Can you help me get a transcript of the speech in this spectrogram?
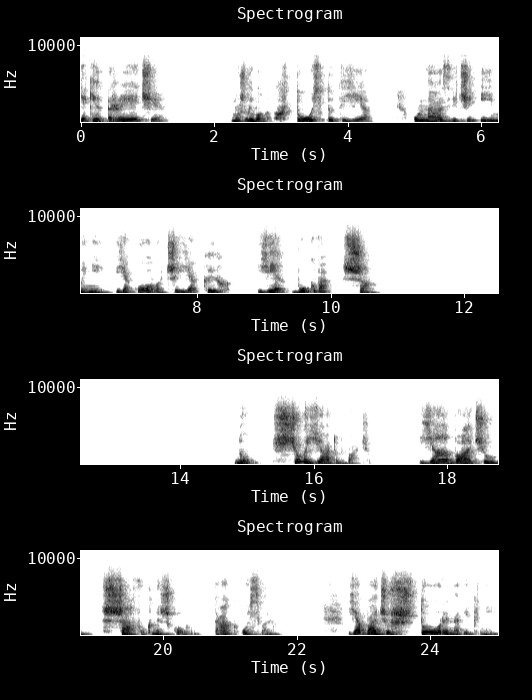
які речі, можливо, хтось тут є, у назві чи імені якого чи яких є буква Ш. Ну, що я тут бачу? Я бачу шафу книжкову. Так, ось вона. Я бачу штори на вікні.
